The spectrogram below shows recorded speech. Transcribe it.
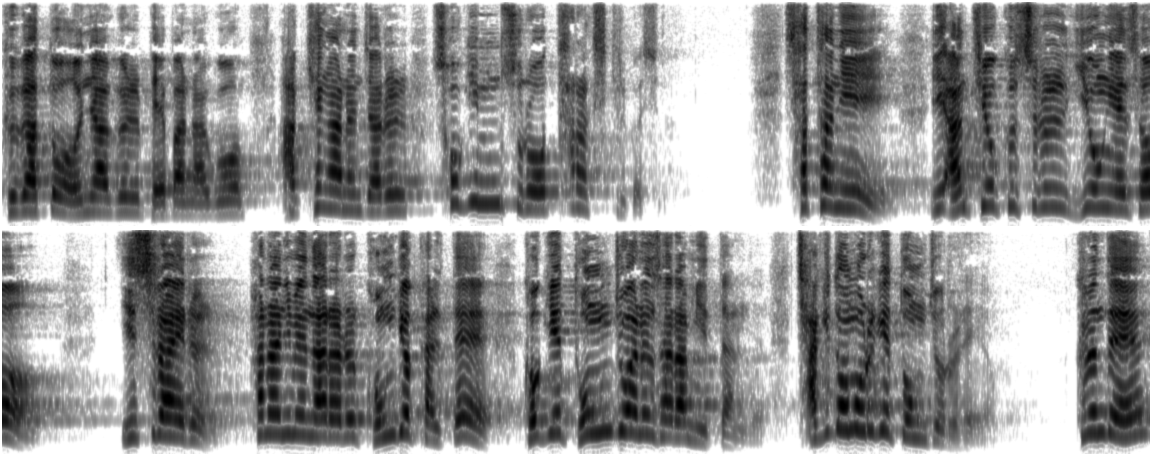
그가 또 언약을 배반하고 악행하는 자를 속임수로 타락시킬 것이다. 사탄이 이 안티오쿠스를 이용해서 이스라엘을 하나님의 나라를 공격할 때 거기에 동조하는 사람이 있다는 거예요. 자기도 모르게 동조를 해요. 그런데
